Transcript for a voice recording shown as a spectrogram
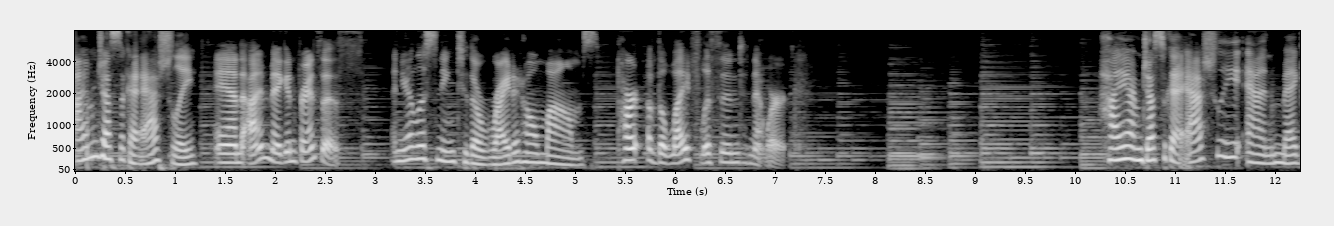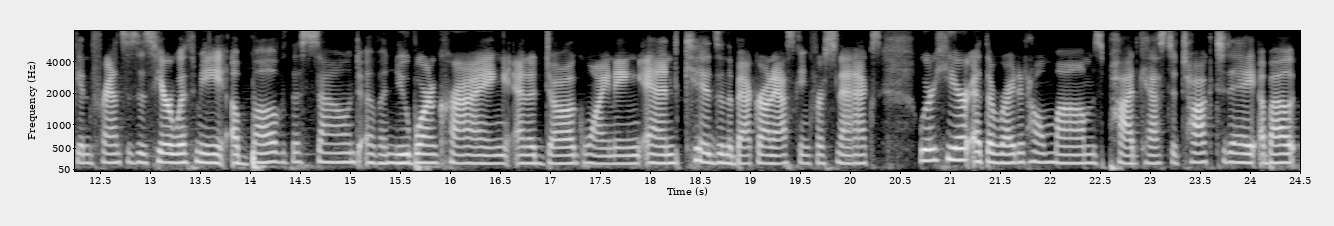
I'm Jessica Ashley, And I'm Meagan Francis, and you're listening to the Write at Home Moms. part of the Life Listened Network. Hi, I'm Jessica Ashley, and Meagan Francis is here with me above the sound of a newborn crying and a dog whining and kids in the background asking for snacks. We're here at the Write at Home Moms podcast to talk today about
